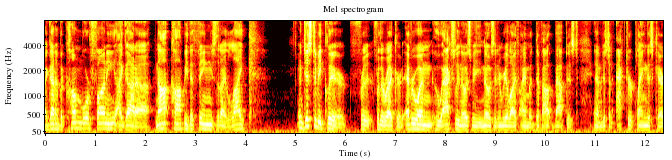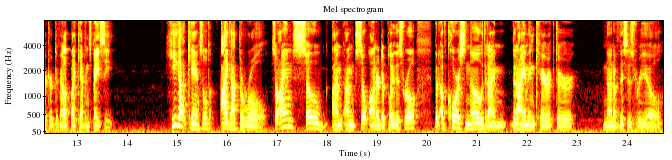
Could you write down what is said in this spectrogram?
I gotta become more funny. I gotta not copy the things that I like. And just to be clear, for for the record, everyone who actually knows me knows that in real life I am a devout Baptist and I'm just an actor playing this character developed by Kevin Spacey. He got canceled. I got the role. So I am so I'm I'm so honored to play this role. But of course, know that I'm that I am in character. None of this is real.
